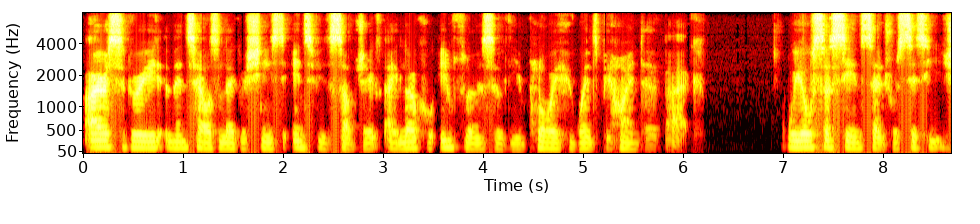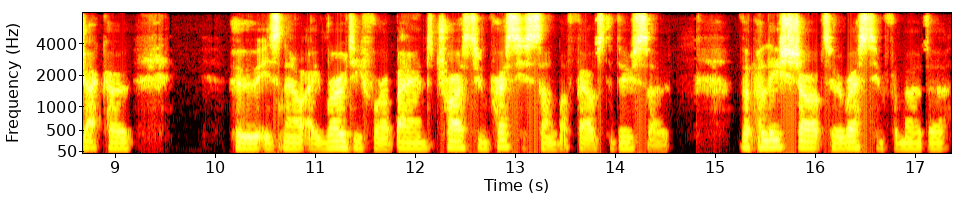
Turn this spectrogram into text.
Iris agreed and then tells Allegra she needs to interview the subject, a local influencer of the employee who went behind her back. We also see in Central City Jacko, who is now a roadie for a band, tries to impress his son but fails to do so. The police show up to arrest him for murder,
